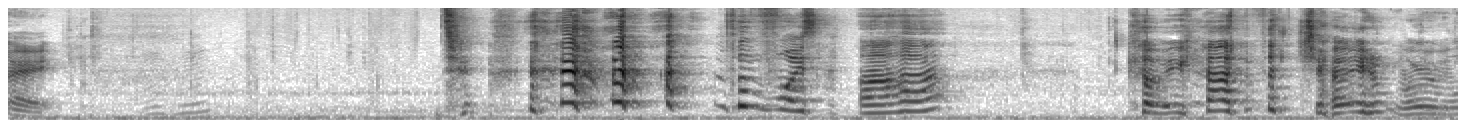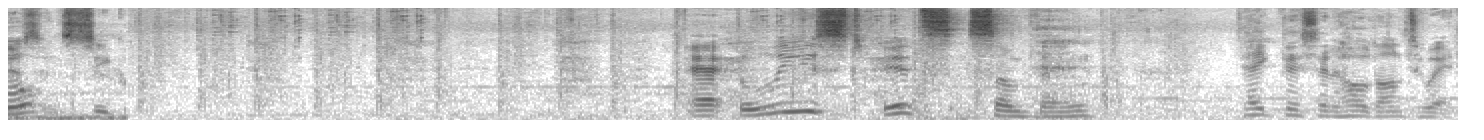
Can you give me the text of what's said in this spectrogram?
Alright. the voice, uh-huh. Coming out of the giant It is werewolf. At least it's something. Take this and hold on to it.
